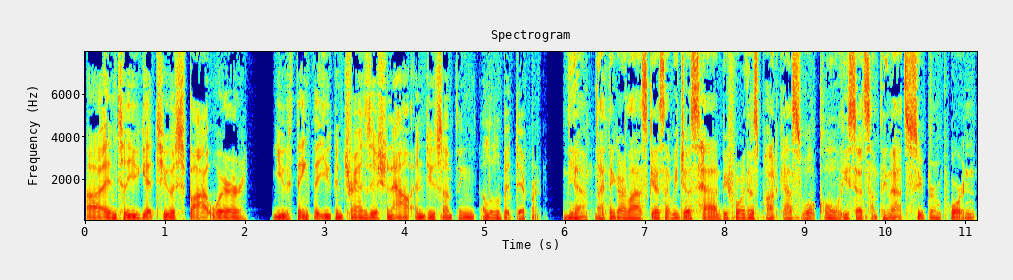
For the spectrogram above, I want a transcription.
uh, until you get to a spot where you think that you can transition out and do something a little bit different. Yeah, I think our last guest that we just had before this podcast, Will Cole, he said something that's super important:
